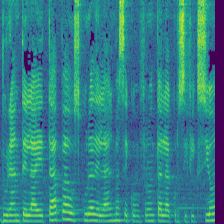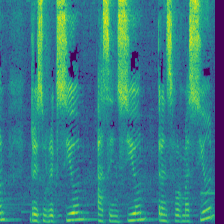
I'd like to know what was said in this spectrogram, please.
Durante la etapa oscura del alma se confronta la crucifixión resurrección, ascensión, transformación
